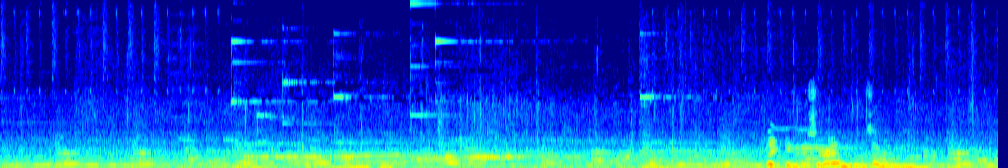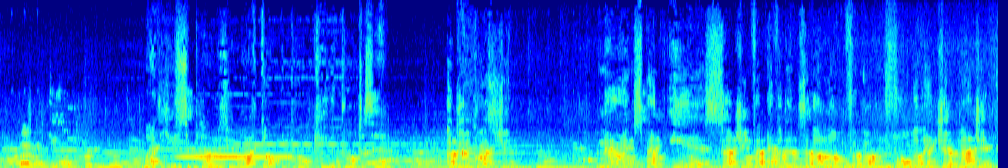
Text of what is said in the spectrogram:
Taking the surroundings, I mean, that might just look pretty good. Where do you suppose your wife got the portkey that brought us here? A good question. Miriam spent years searching for evidence of a long forgotten form of ancient magic.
